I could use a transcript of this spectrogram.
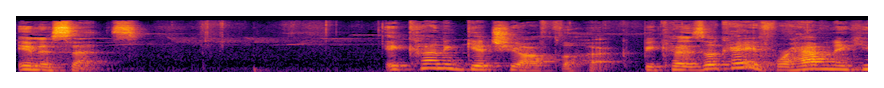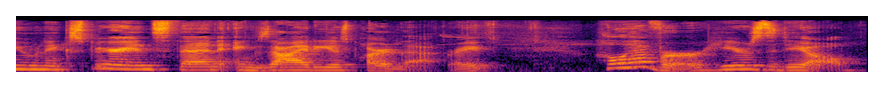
in a sense. It kind of gets you off the hook because, okay, if we're having a human experience, then anxiety is part of that, right? However, here's the deal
